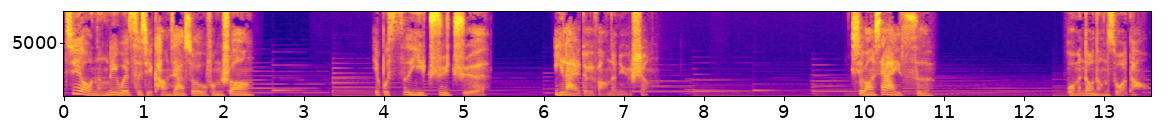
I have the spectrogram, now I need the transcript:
既有能力为自己扛下所有风霜，也不肆意拒绝、依赖对方的女生。希望下一次，我们都能做到。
